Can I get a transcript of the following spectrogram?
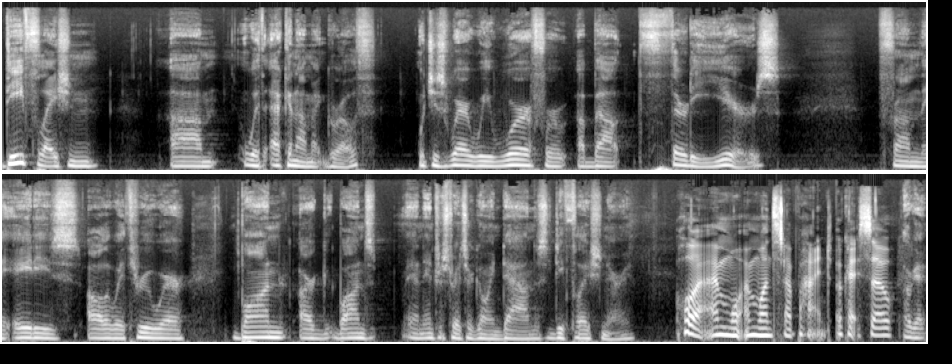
deflation um, with economic growth, which is where we were for about 30 years from the 80s all the way through where bond our bonds and interest rates are going down. This is deflationary. Hold on. I'm I'm one step behind. Okay. So Okay.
